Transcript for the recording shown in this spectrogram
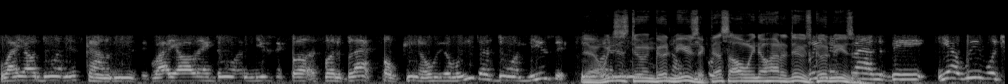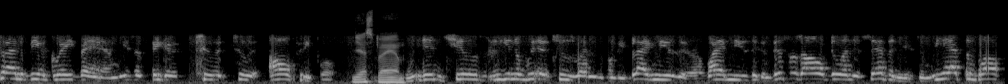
why y'all doing this kind of music? Why y'all ain't doing music for for the black folk? You know, we, we just doing music. Yeah, we're what I just mean? doing good You know, music. people- That's all we know how to do is we good just music. trying to be, yeah, we were trying to be a great band. We just figured to to all people. Yes, ma'am. We didn't choose, you know, we didn't choose whether it was going to be black music or white music, and this was all during the 70s, and we had to walk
